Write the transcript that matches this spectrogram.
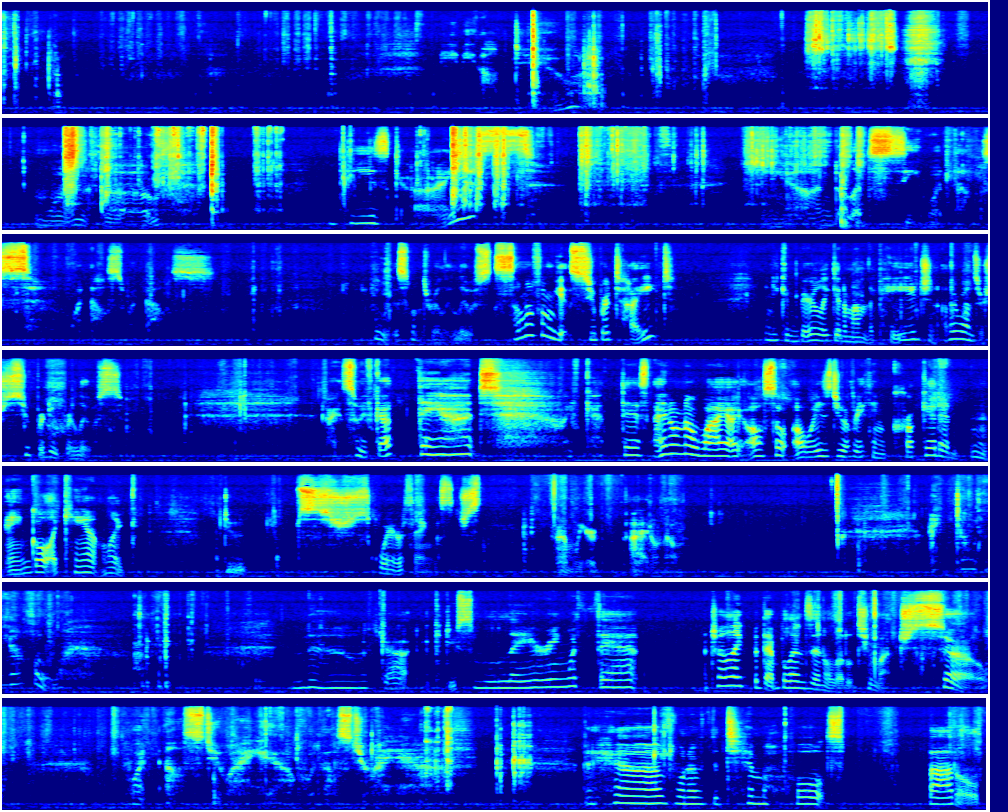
of them get super tight and you can barely get them on the page and other ones are super duper loose. All right, so we've got that. We've got this. I don't know why I also always do everything crooked at an angle. I can't like do square things. Just, I'm weird. I don't know. I don't know. No, I've got do some layering with that, which I like, but that blends in a little too much. So, what else do I have? What else do I have? I have one of the Tim Holtz bottle,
